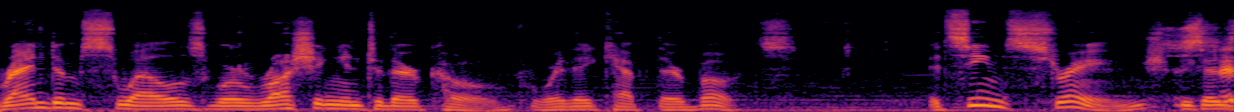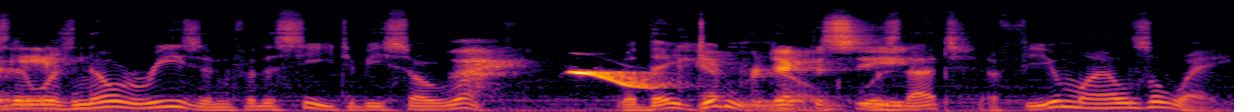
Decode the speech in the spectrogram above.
Random swells were rushing into their cove where they kept their boats. It seemed strange because there was no reason for the sea to be so rough. What they didn't predict know the sea. was that a few miles away,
